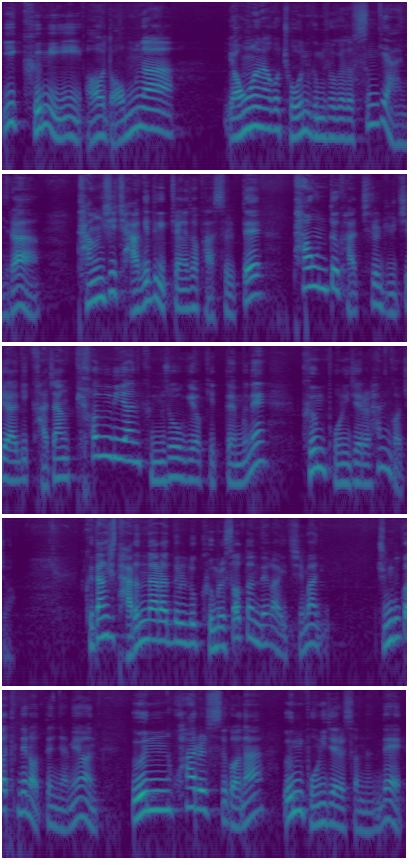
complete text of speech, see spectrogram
이 금이 어, 너무나 영원하고 좋은 금속에서 쓴 게 아니라 당시 자기들 입장에서 봤을 때 파운드 가치를 유지하기 가장 편리한 금속이었기 때문에 금 본위제를 한 거죠. 그 당시 다른 나라들도 금을 썼던 데가 있지만 중국 같은 데는 어땠냐면 은화를 쓰거나 은 본위제를 썼는데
